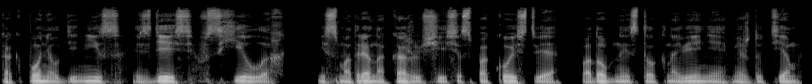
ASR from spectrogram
Как понял Денис, здесь, в Схиллах, несмотря на кажущееся спокойствие, подобные столкновения между тем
